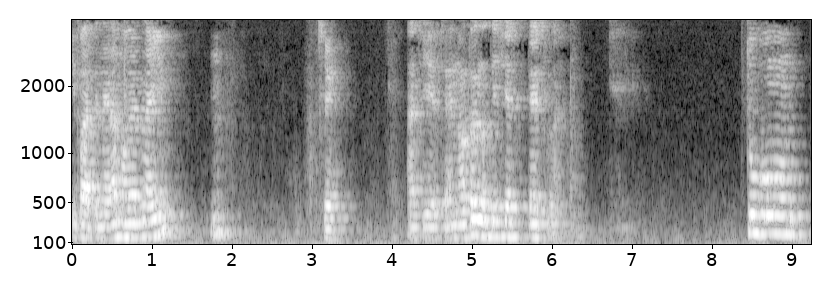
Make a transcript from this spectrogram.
Y para tener a Moderna ahí, sí. Así es. En otras noticias, Tesla tuvo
